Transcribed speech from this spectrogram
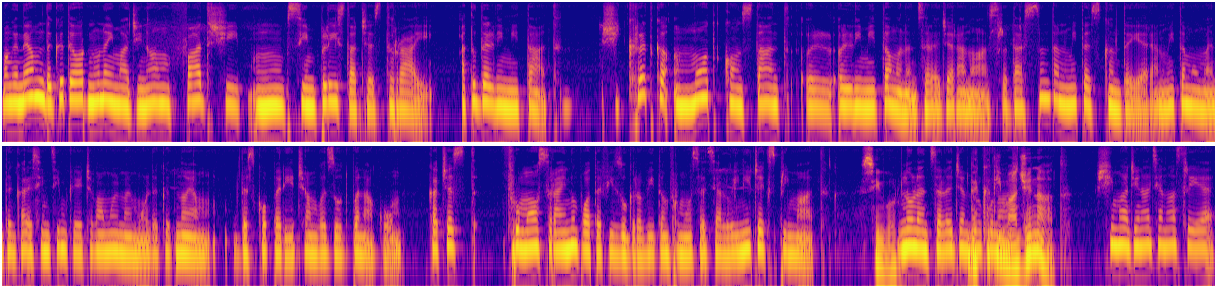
Mă gândeam de câte ori nu ne imaginăm fad și m, simplist acest rai, atât de limitat. Și cred că în mod constant îl, îl limităm în înțelegerea noastră, dar sunt anumite scânteiere, anumite momente în care simțim că e ceva mult mai mult decât noi am descoperit și am văzut până acum. că acest frumos rai nu poate fi zugrăvit în frumusețea lui, nici exprimat. Sigur. Nu-l înțelegem, nu-l Decât cunoaștem. imaginat. Și imaginația noastră e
